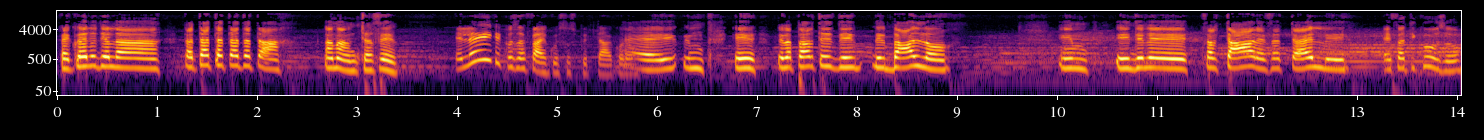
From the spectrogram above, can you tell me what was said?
È quello della ta ta ta ta ta ta, la mancia, sì. E lei che cosa fa in questo spettacolo? Eh, è, è la parte de, del ballo, e delle saltare, saltelli. È faticoso?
